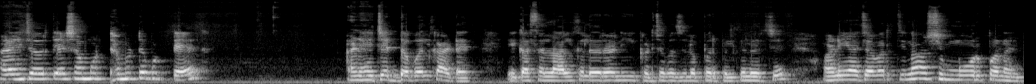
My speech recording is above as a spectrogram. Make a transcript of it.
आणि ह्याच्यावरती अशा मोठ्या मोठ्या बुट्ट्या आहेत. आणि ह्याचे डबल काट आहेत. एक असा लाल कलर आणि इकडच्या बाजूला पर्पल कलरचे आणि ह्याच्यावरती ना असे मोर पण आहेत.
